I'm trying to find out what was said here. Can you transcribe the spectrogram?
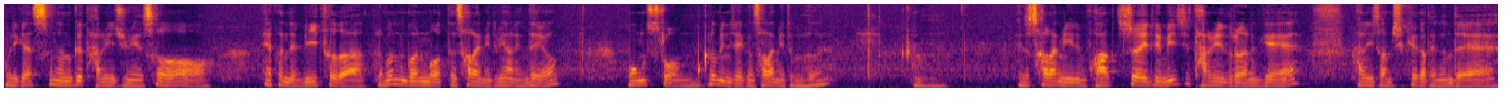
우리가 쓰는 그 단위 중에서 예컨대 미터다. 그러면 그건 뭐 어떤 사람 이름이 아닌데요. 옹스롬. 그러면 이제 그 사람 이름이거든요. 음. 그래서 사람 이름, 과학자 이름이 단위 들어가는 게 한 2, 30개가 되는데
